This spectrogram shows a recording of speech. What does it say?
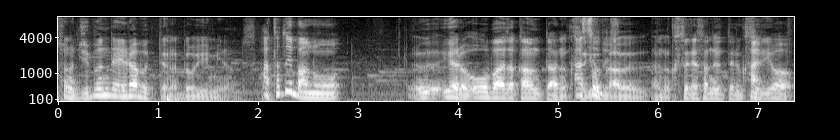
その自分で選ぶっていうのはどういう意味なんですか？あ例えばあのいわゆるオーバーザカウンターの薬を買うあの薬屋さんで売ってる薬を、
